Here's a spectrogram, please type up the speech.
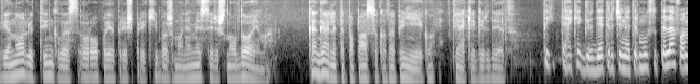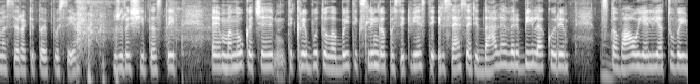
Vienuolių tinklas Europoje prieš priekybą žmonėmis ir išnaudojimą. Ką galite papasakoti apie jį, jeigu tekia girdėti? Tai tekia girdėti ir čia net ir mūsų telefonas yra kitoj pusėje užrašytas. Tai e, manau, kad čia tikrai būtų labai tikslinga pasikviesti ir seserį Dalę Verbylę, kuri atstovauja Lietuvai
